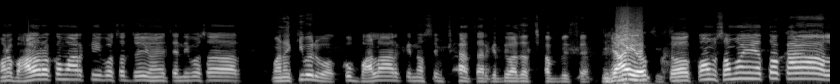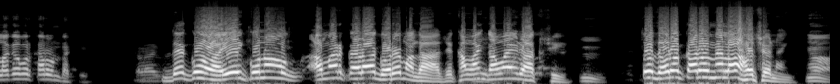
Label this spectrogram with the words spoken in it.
মানে ভালো রকম আর কি বছর জয়ী হয়েছে এই বছর মানে কি বলব খুব ভালো আর কি নসিবটা আছে আর কি দু হাজার ছাব্বিশে। যাই হোক। তো কম সময়ে এত কাড়া লাগাবার কারণটা কি? দেখো এই কোন আমার কাড়া ঘরে বাঁধা আছে খামাই খামাই রাখছি। তো ধরো কারও মেলা হচ্ছে নাই হ্যাঁ।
